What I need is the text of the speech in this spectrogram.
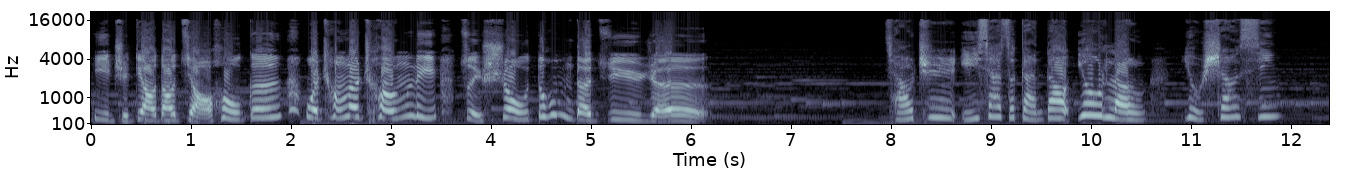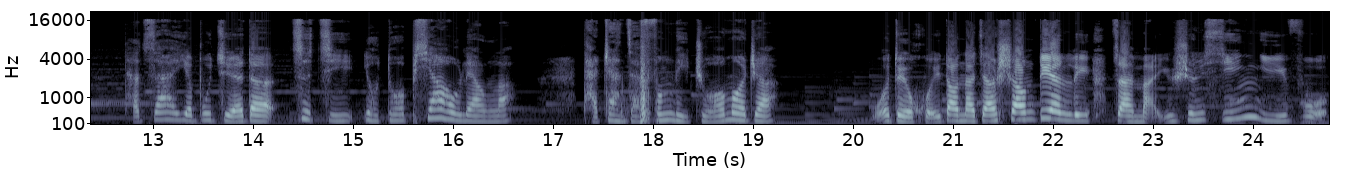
一直掉到脚后跟，我成了城里最受冻的巨人。乔治一下子感到又冷又伤心，他再也不觉得自己有多漂亮了。他站在风里琢磨着：“我得回到那家商店里，再买一身新衣服。”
